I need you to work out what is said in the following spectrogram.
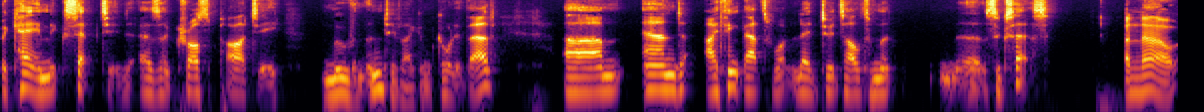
became accepted as a cross party movement, if I can call it that. Um, and I think that's what led to its ultimate uh, success. And now,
